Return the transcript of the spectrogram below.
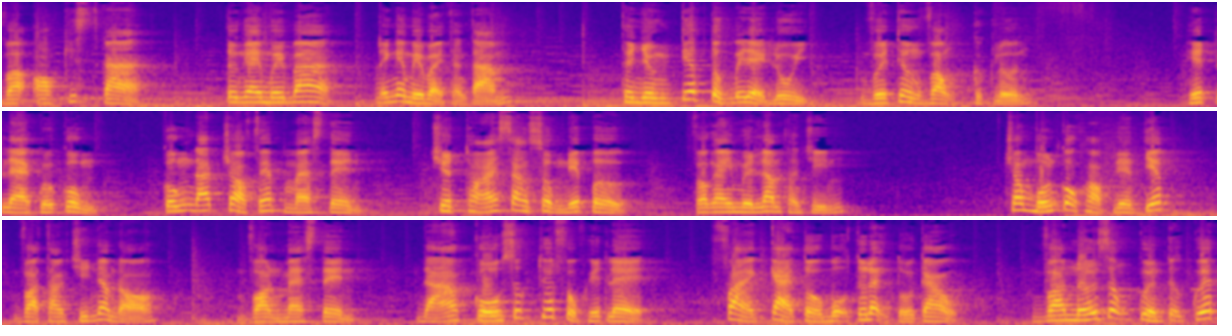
và Orkiska từ ngày 13 đến ngày 17 tháng 8. Thế nhưng tiếp tục bị đẩy lùi với thương vong cực lớn. Hitler cuối cùng cũng đã cho phép Manstein triệt thoái sang sông Dnieper vào ngày 15 tháng 9. Trong 4 cuộc họp liên tiếp vào tháng 9 năm đó, von Manstein đã cố sức thuyết phục Hitler phải cải tổ bộ tư lệnh tối cao và nới rộng quyền tự quyết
